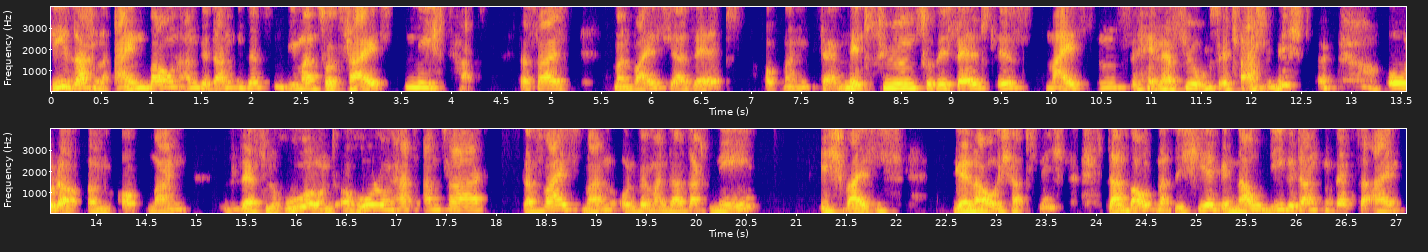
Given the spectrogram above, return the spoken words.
die Sachen einbauen an Gedankensätzen, die man zurzeit nicht hat. Das heißt, man weiß ja selbst, ob man sehr mitfühlend zu sich selbst ist, meistens in der Führungsetage nicht, oder ähm, ob man sehr viel Ruhe und Erholung hat am Tag, das weiß man. Und wenn man da sagt, nee, ich weiß es Genau, ich habe es nicht. Dann baut man sich hier genau die Gedankensätze ein,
